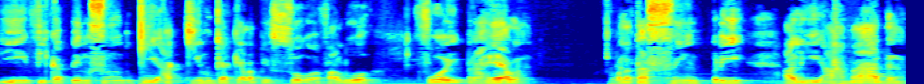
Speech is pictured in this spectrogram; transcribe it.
e fica pensando que aquilo que aquela pessoa falou foi para ela. Ela está sempre ali armada.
